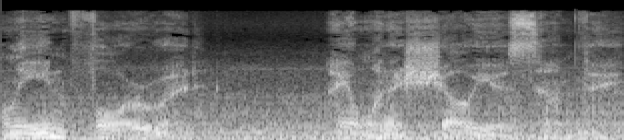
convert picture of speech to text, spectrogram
Lean forward. I want to show you something.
